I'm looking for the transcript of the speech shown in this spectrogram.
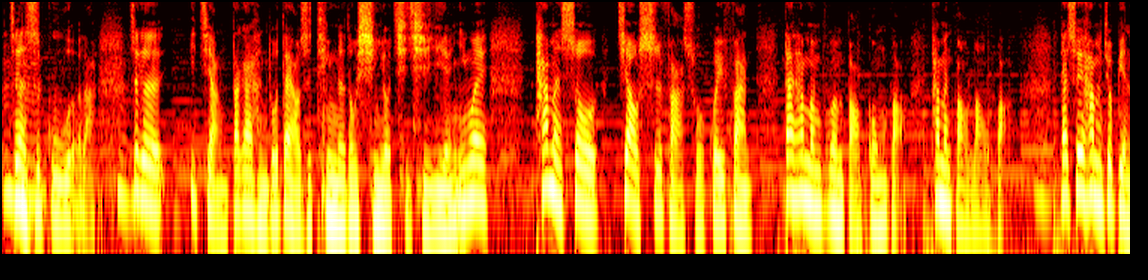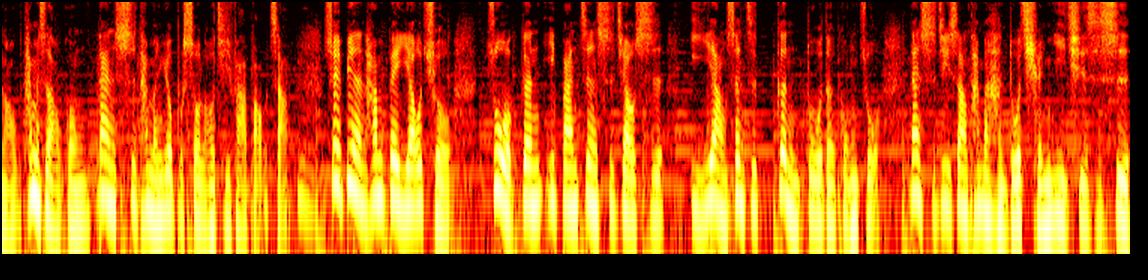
真的是孤儿啦。嗯、这个一讲，大概很多代老师听的都心有戚戚焉，因为他们受教师法所规范，但他们不能保公保，他们保劳保。但所以他们就变劳，他们是劳工，但是他们又不受劳基法保障，所以变得他们被要求做跟一般正式教师一样，甚至更多的工作。但实际上，他们很多权益其实是，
